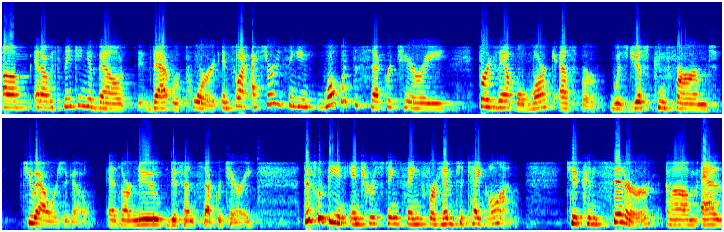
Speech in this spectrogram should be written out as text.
Um, and I was thinking about that report. And so I, I started thinking, what would the secretary, for example, Mark Esper was just confirmed two hours ago as our new defense secretary. This would be an interesting thing for him to take on, to consider um, as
